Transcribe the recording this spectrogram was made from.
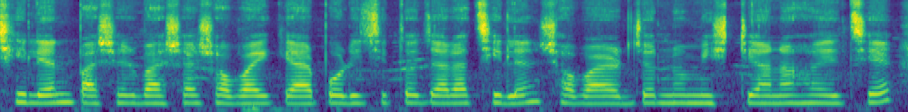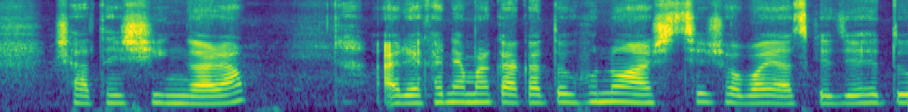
ছিলেন, পাশের বাসায় সবাইকে আর পরিচিত যারা ছিলেন, সবার জন্য মিষ্টি আনা হয়েছে। সাথে সিঙ্গারা। আর এখানে আমার কাকাতো বোনও আসছে, সবাই আজকে যেহেতু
